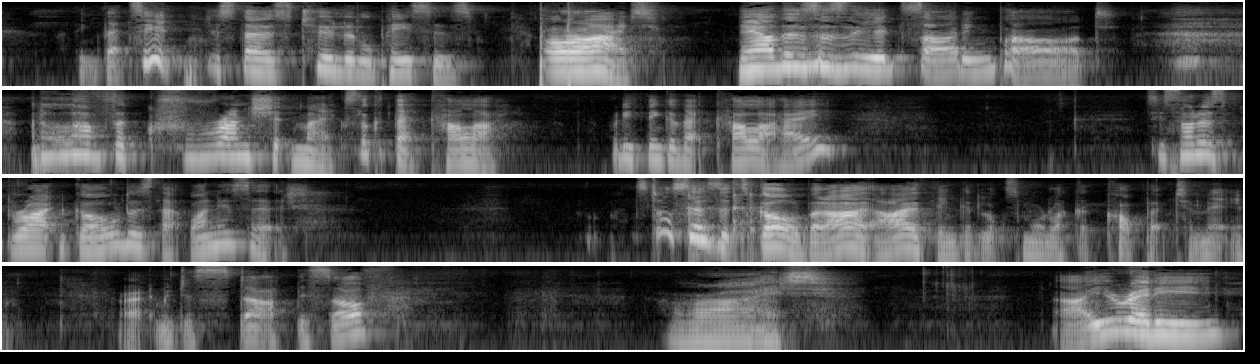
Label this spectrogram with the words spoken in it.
I think that's it, just those two little pieces. All right, now this is the exciting part. And I love the crunch it makes. Look at that colour. What do you think of that colour, hey? See, it's not as bright gold as that one, is it? Still says it's gold, but I, I think it looks more like a copper to me. All right, let me just start this off. All right. Are you ready?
